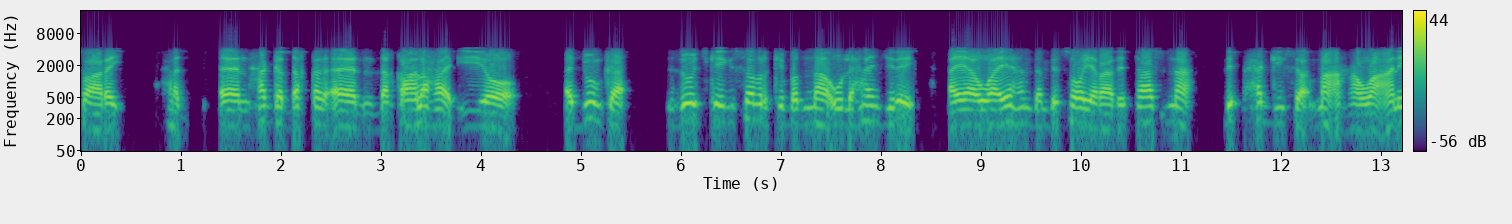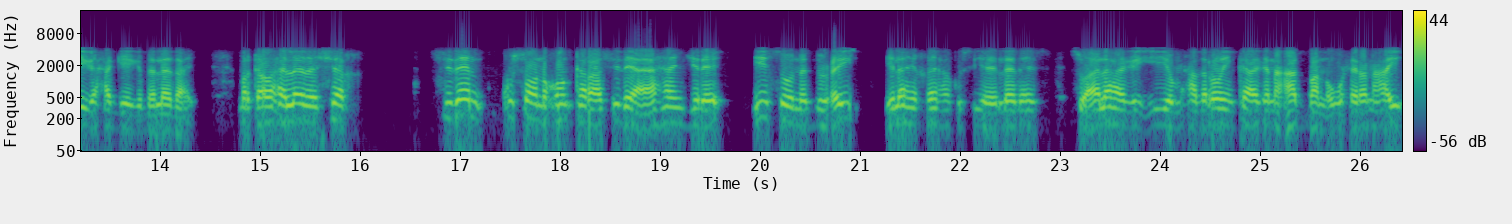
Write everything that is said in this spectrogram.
saaray xagga dhaa dhaqaalaha iyo adduunka zoojkaygii sabarkii badnaa uu lahaan jiray ayaa waayahan dambe soo yaraaday. Taasna dhib xaggiisa ma aha waa aniga xaggayga ba leedahay. Marka waxay leedahay sheekh sideen ku soo noqon karaa sidii a ahaan jiray? Iisoona ducay. Ilaahay kheyr ha ku siiya leedahay su'aalahaaga iyo muxaadarooyinkaagana aad baan ugu xiranahay.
